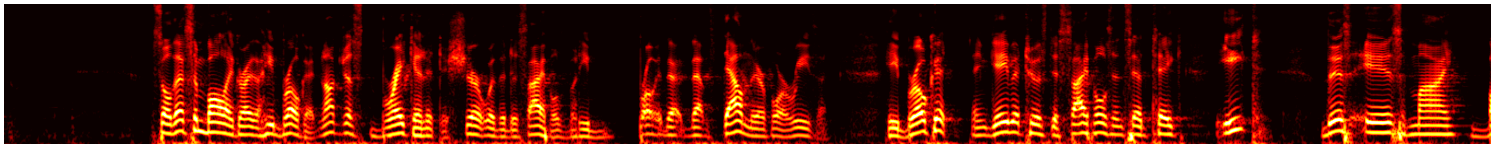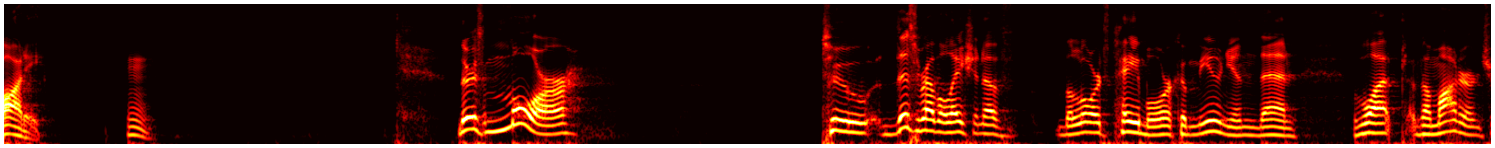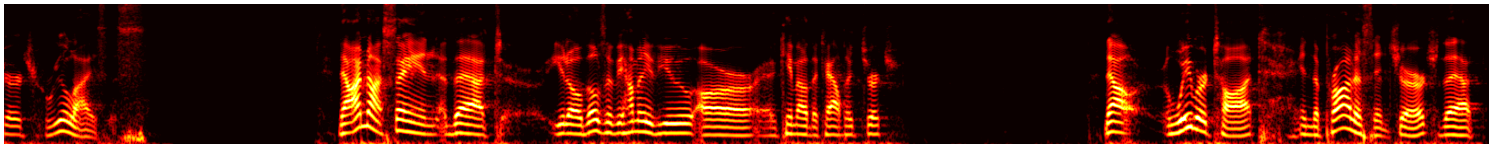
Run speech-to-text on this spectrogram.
So that's symbolic, right? He broke it. Not just breaking it to share it with the disciples, but he broke that. That's down there for a reason. He broke it and gave it to his disciples and said, Take, eat. This is my body. Hmm. There's more to this revelation of the Lord's table or communion than what the modern church realizes. Now, I'm not saying that, you know, those of you, how many of you are came out of the Catholic Church? Now, we were taught in the Protestant church that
